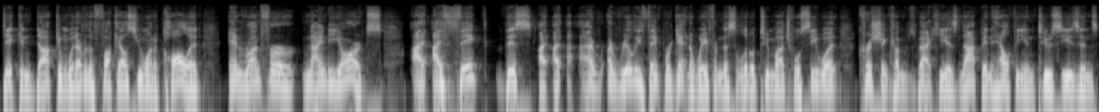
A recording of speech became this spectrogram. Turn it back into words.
dick and duck and whatever the fuck else you want to call it and run for 90 yards. I, I think this I, I I really think we're getting away from this a little too much. We'll see what Christian comes back. He has not been healthy in two seasons.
